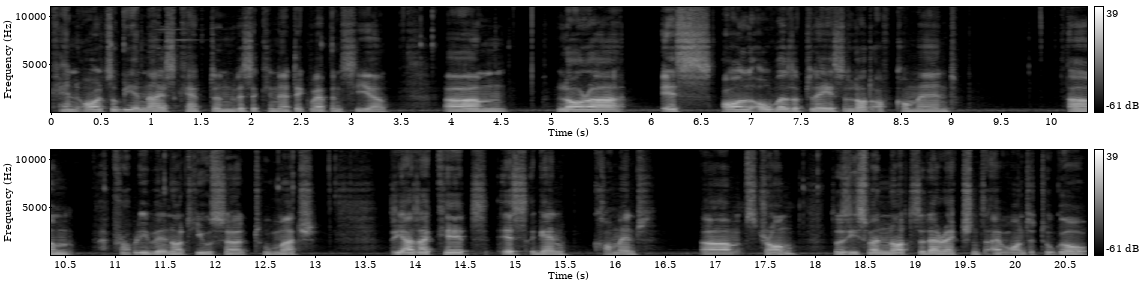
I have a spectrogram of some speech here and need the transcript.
can also be a nice captain with the kinetic weapons here. Um, Laura is all over the place. A lot of command. Um, I probably will not use her too much. The other kit is again command um, strong. So these were not the directions I wanted to go.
